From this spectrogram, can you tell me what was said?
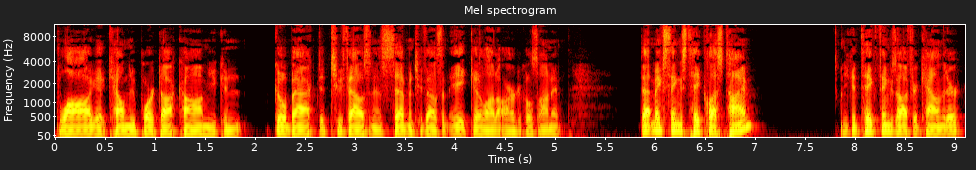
blog at calnewport.com. You can go back to 2007, 2008, get a lot of articles on it. That makes things take less time. You can take things off your calendar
